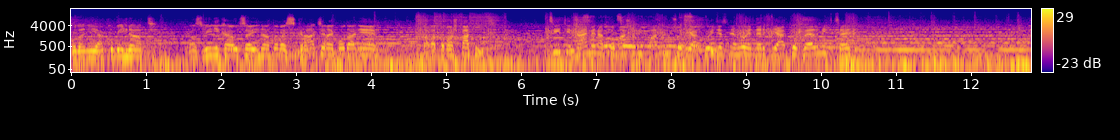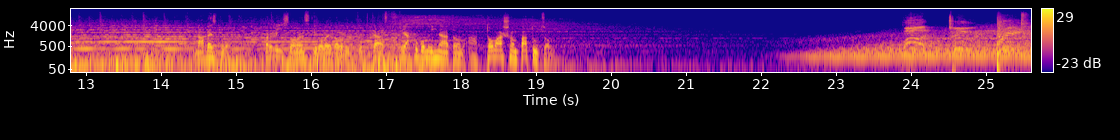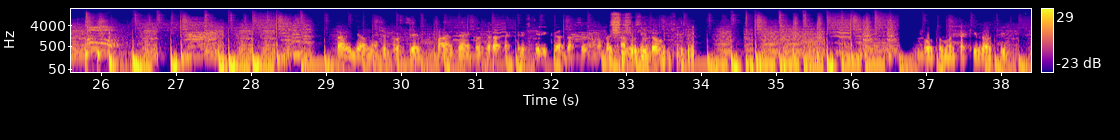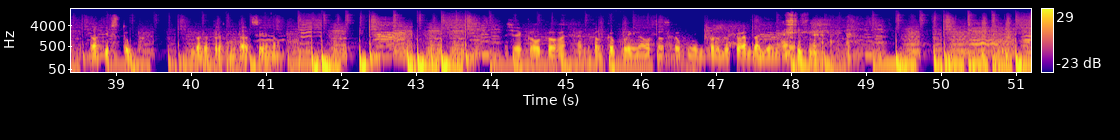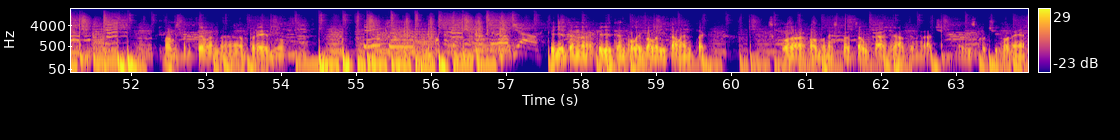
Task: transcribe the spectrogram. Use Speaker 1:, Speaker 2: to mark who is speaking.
Speaker 1: podaní Jakub Ihnat. Teraz vynikajúce Ihnatové skrátené podanie.
Speaker 2: Dáva Tomáš Patúc. Cítiť najmä na Tomášovi Patúcovi, ako ide z neho energia, ako veľmi chce.
Speaker 3: Na bezblok. Prvý slovenský volejbalový podcast s Jakubom Ihnátom a Tomášom Patúcom.
Speaker 4: Pravidelne, že proste ako hrá tak 3-4 krát za sezónu bez fanúšikov. Bol to môj taký veľký, veľký vstup do reprezentácie, no. Že koľko, koľko plynov som schopný vyprodukovať za deň. Mám srdce len eh, pre jednu keď je ten, keď je ten volejbalový talent, tak skôr alebo neskôr sa ukáže a ten hráč vyskočí hore.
